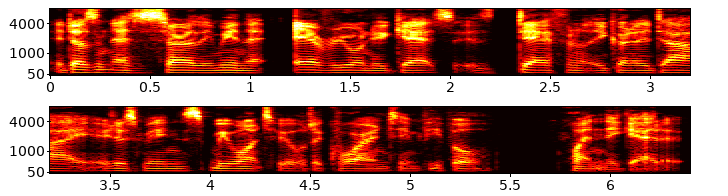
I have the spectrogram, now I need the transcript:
it doesn't necessarily mean that everyone who gets it is definitely going to die it just means we want to be able to quarantine people when they get it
